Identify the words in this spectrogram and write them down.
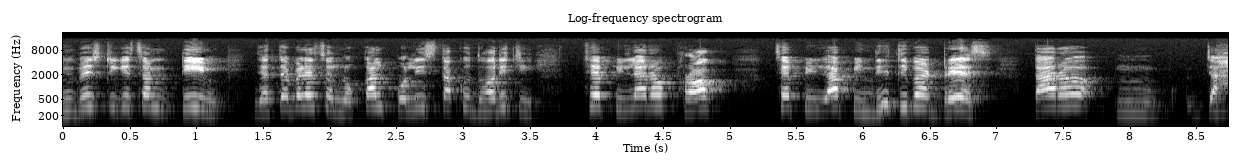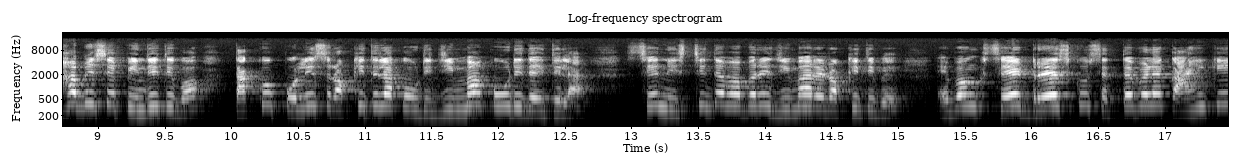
ଇନଭେଷ୍ଟିଗେସନ୍ ଟିମ୍ ଯେତେବେଳେ ସେ ଲୋକାଲ ପୋଲିସ ତାକୁ ଧରିଛି ସେ ପିଲାର ଫ୍ରକ୍ ସେ ପିଲା ପିନ୍ଧିଥିବା ଡ୍ରେସ୍ ତାର ଯାହା ବି ସେ ପିନ୍ଧିଥିବ ତାକୁ ପୋଲିସ ରଖିଥିଲା କେଉଁଠି ଜିମା କେଉଁଠି ଦେଇଥିଲା ସେ ନିଶ୍ଚିନ୍ତ ଭାବରେ ଜିମାରେ ରଖିଥିବେ ଏବଂ ସେ ଡ୍ରେସ୍କୁ ସେତେବେଳେ କାହିଁକି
